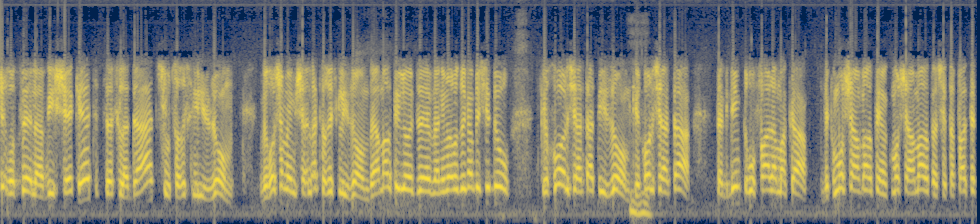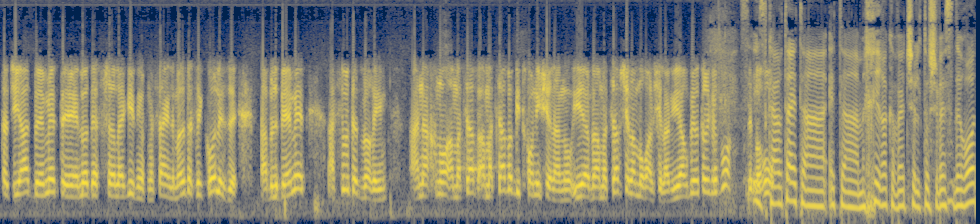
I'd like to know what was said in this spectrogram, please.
שרוצה להביא שקט צריך לדעת שהוא צריך ליזום. וראש הממשלה צריך ליזום, ואמרתי לו את זה, ואני אומר לו את זה גם בשידור. ככל שאתה תיזום, ככל שאתה תקדים תרופה למכה, וכמו שאמרתם, כמו שאמרת, שתפס את הג'יהאד באמת, אה, לא יודע איך אפשר להגיד, עם מכנסיים, לא יודע איך לקרוא לזה, אבל באמת עשו את הדברים. אנחנו, המצב, המצב הביטחוני שלנו יהיה, והמצב של המורל שלנו יהיה הרבה יותר גבוה, זה ברור. הזכרת את, ה, את המחיר הכבד של תושבי שדרות,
